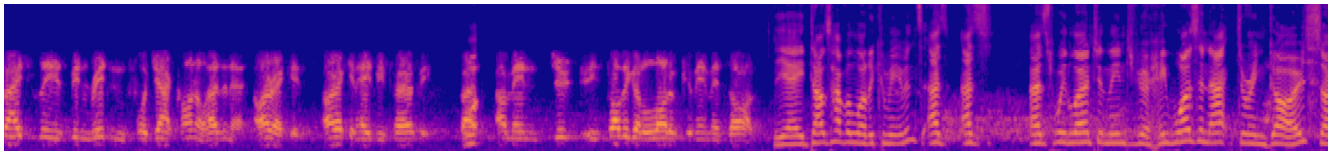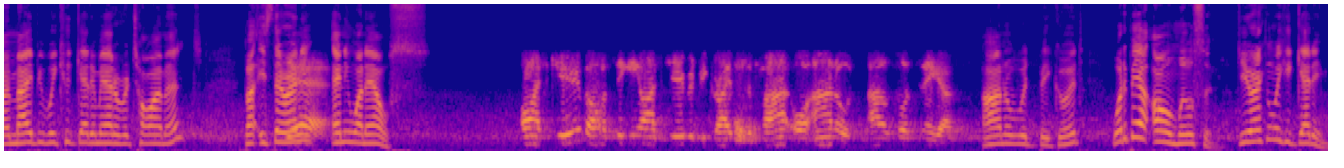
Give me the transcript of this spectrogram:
basically has been written for Jack Connell, hasn't it? I reckon. I reckon he'd be perfect. But I mean, he's probably got a lot of commitments on. Yeah, he does have a lot of commitments. As as as we learnt in the interview, he was an actor in Ghost, so maybe we could get him out of retirement. But is there any anyone else? Ice Cube, I was thinking Ice Cube would be great for the part, or Arnold, Arnold Schwarzenegger. Arnold would be good. What about Owen Wilson? Do you reckon we could get him?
